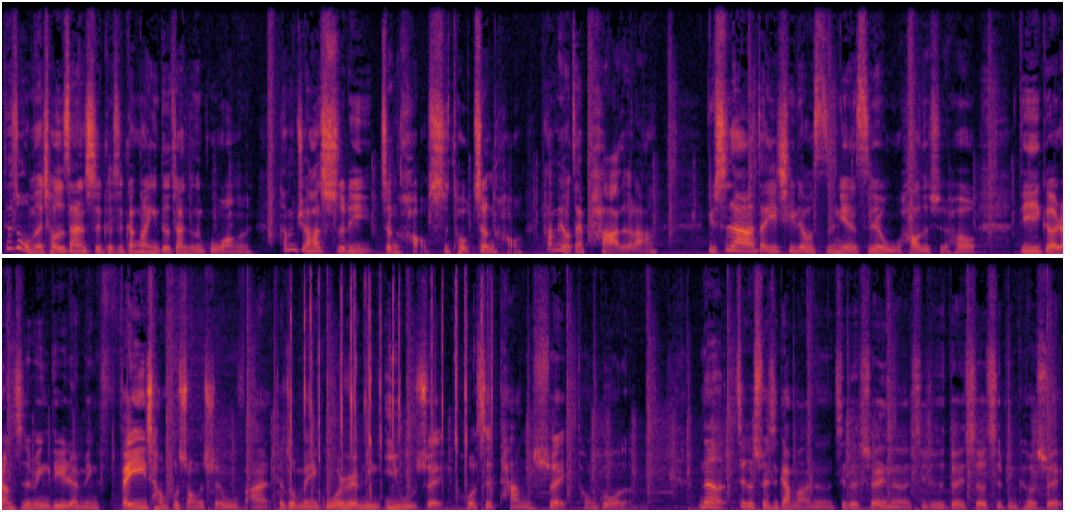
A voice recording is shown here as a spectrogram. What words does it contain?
但是我们的乔治三世可是刚刚赢得战争的国王啊，他们觉得他势力正好，势头正好，他没有在怕的啦。于是啊，在一七六四年四月五号的时候，第一个让殖民地人民非常不爽的税务法案，叫做《美国人民义务税》或是糖税，通过了。那这个税是干嘛呢？这个税呢，其实就是对奢侈品课税。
